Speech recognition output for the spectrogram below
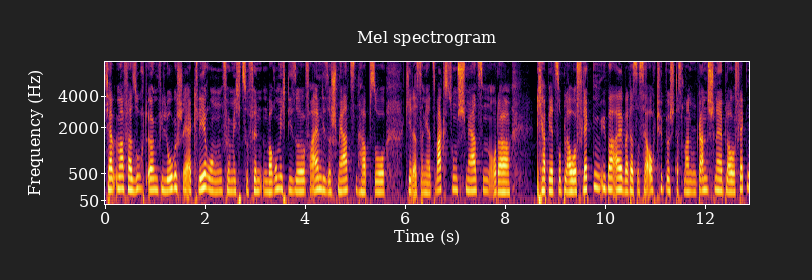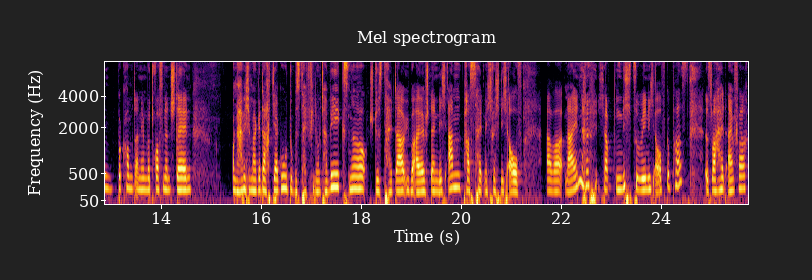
Ich habe immer versucht, irgendwie logische Erklärungen für mich zu finden, warum ich diese, vor allem diese Schmerzen habe. So, okay, das sind jetzt Wachstumsschmerzen oder ich habe jetzt so blaue Flecken überall, weil das ist ja auch typisch, dass man ganz schnell blaue Flecken bekommt an den betroffenen Stellen. Und da habe ich immer gedacht, ja gut, du bist halt viel unterwegs, ne, stößt halt da überall ständig an, passt halt nicht richtig auf. Aber nein, ich habe nicht zu wenig aufgepasst. Es war halt einfach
